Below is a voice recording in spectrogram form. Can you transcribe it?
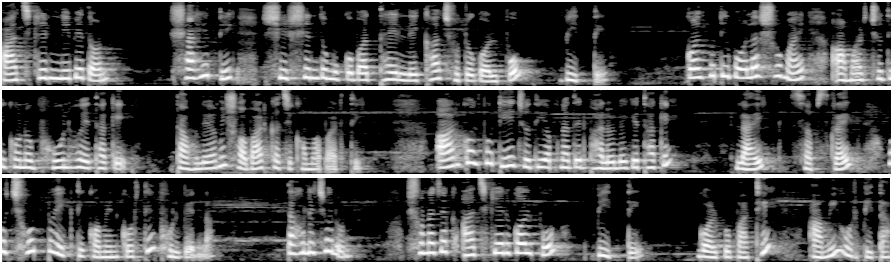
আজকের নিবেদন সাহিত্যিক শীর্ষেন্দু মুখোপাধ্যায়ের লেখা ছোট গল্প বৃত্তে গল্পটি বলার সময় আমার যদি কোনো ভুল হয়ে থাকে, তাহলে আমি সবার কাছে ক্ষমা প্রার্থী। আর গল্পটি যদি আপনাদের ভালো লেগে থাকে লাইক সাবস্ক্রাইব ও ছোট্ট একটি কমেন্ট করতে ভুলবেন না। তাহলে চলুন শোনা যাক আজকের গল্প বিদ্যে। গল্প পাঠে আমি অর্পিতা।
